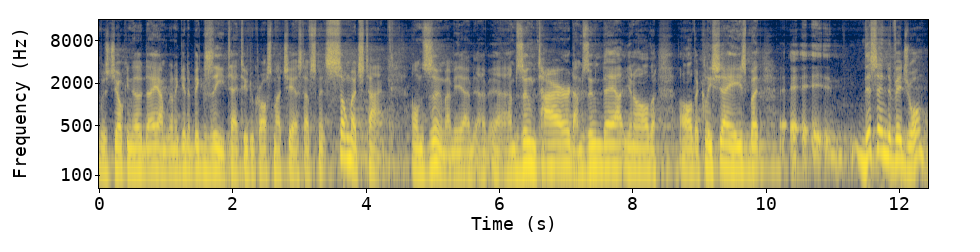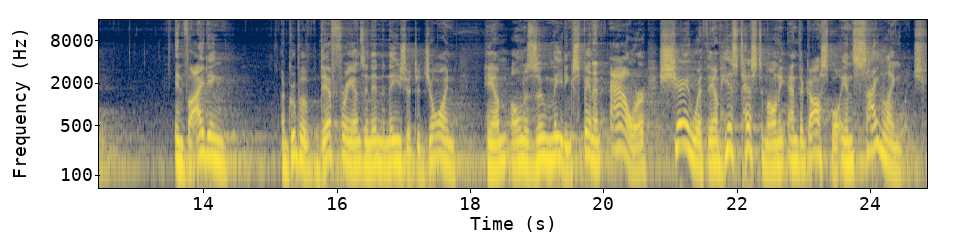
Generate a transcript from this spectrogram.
was joking the other day, I'm going to get a big Z tattooed across my chest. I've spent so much time on Zoom. I mean, I, am Zoom tired, I'm zoomed out, you know, all the, all the cliches. But uh, uh, uh, this individual inviting a group of deaf friends in Indonesia to join him on a Zoom meeting, spent an hour sharing with them his testimony and the gospel in sign language.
